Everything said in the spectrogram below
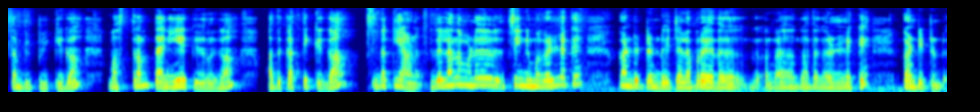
സ്തംഭിപ്പിക്കുക വസ്ത്രം തനിയെ കീറുക അത് കത്തിക്കുക ഇതൊക്കെയാണ്. ഇതെല്ലാം നമ്മൾ സിനിമകളിലൊക്കെ കണ്ടിട്ടുണ്ട്. ചില പ്രേത കഥകളിലൊക്കെ കണ്ടിട്ടുണ്ട്.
